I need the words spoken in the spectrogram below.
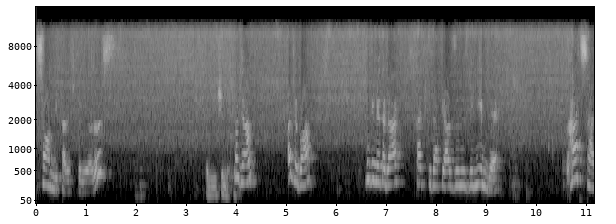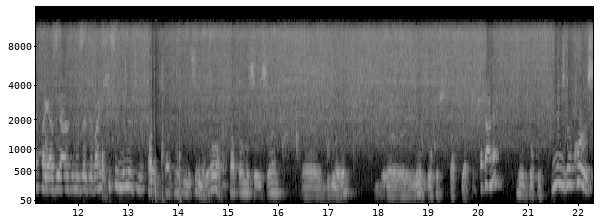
Son bir karıştırıyoruz. Hadi için bakalım. Hocam, acaba bugüne kadar kaç kitap yazdığınız demeyeyim de kaç sayfa yazı yazdınız acaba? Hiç düşündünüz mü? Hayır, sayfasını düşünmedim ama kitaplarımın sayısını e, biliyorum. E, 109 kitap yapmış. Efendim? 109. 109.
